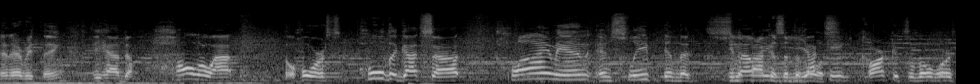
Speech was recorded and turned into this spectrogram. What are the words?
and everything, he had to hollow out the horse, pull the guts out, climb in and sleep in the In the carcass of the yucky horse. Mm-hmm. carcass of the horse.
